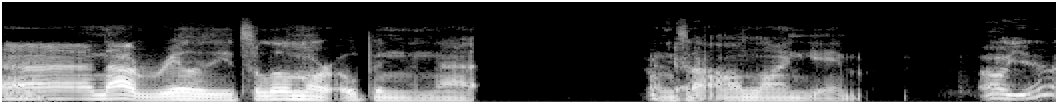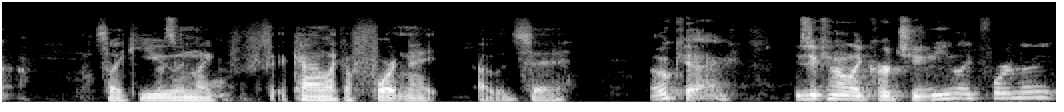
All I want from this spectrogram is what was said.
Uh, not really. It's a little more open than that. And it's an online game. Oh yeah. It's like you That's and like kind of like a Fortnite, I would say. Okay. Is it kind of like cartoony like Fortnite?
